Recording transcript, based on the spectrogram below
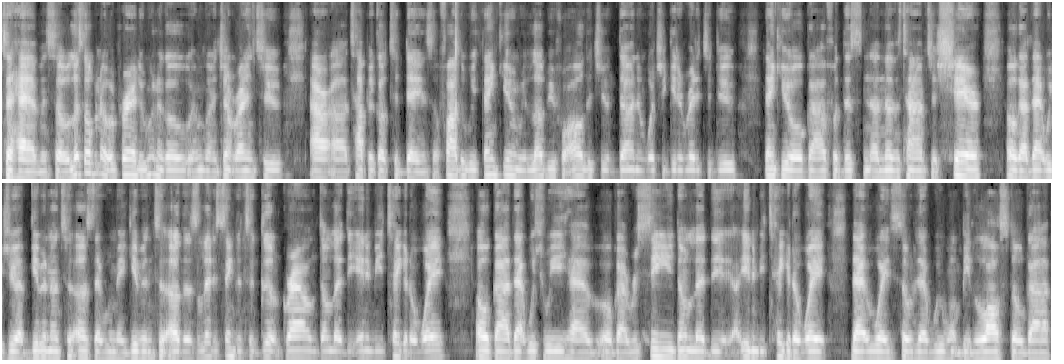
to have. And so let's open up a prayer. Then we're gonna go and we're gonna jump right into our uh, topic of today. And so, Father, we thank you and we love you for all that you've done and what you're getting ready to do. Thank you, oh God, for this another time to share, oh God, that which you have given unto us that we may give into others. Let it sink into good ground. Don't let the enemy take it away. Oh God, that which we have, oh God, received. Don't let the enemy take it away that way so that we won't be lost, oh God,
